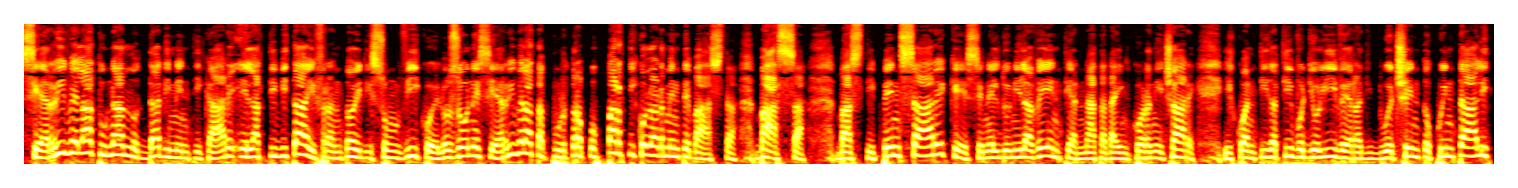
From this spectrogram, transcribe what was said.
si è rivelato un anno da dimenticare e l'attività ai frantoi di Sonvico e Losone si è rivelata purtroppo particolarmente basta, bassa. Basti pensare che se nel 2020, annata da incorniciare, il quantitativo di olive era di 200 quintali,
